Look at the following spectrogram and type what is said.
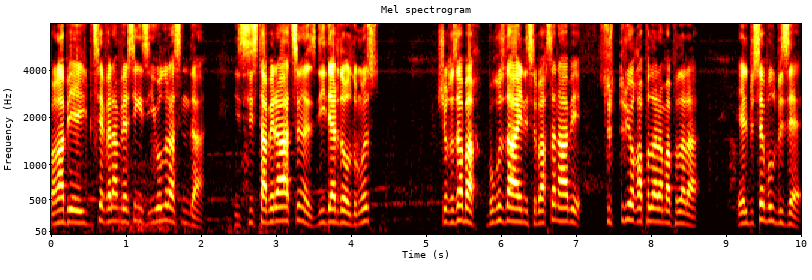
Bana bir elbise falan verseniz iyi olur aslında. Siz tabi rahatsınız. Lider de oldunuz. Şu kıza bak. Bu kız da aynısı. Baksana abi. Sürttürüyor kapılara mapılara. Elbise bul bize.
